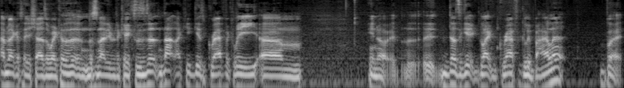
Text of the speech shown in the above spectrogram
I'm not gonna say it shies away because that's not even the case. 'cause it's not like it gets graphically. Um, you know, it, it doesn't get like graphically violent, but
